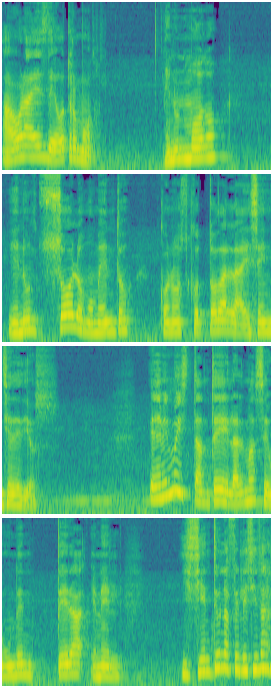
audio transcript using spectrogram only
ahora es de otro modo. En un modo, en un solo momento, conozco toda la esencia de Dios. En el mismo instante el alma se hunde entera en él y siente una felicidad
